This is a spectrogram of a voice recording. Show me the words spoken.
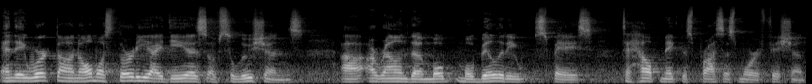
And they worked on almost 30 ideas of solutions uh, around the mo mobility space to help make this process more efficient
